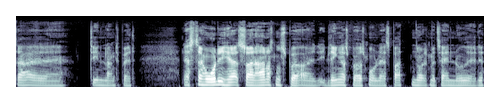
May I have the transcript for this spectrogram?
der uh, det er en lang debat. Lad os tage hurtigt her. Søren Andersen spørger et, længere spørgsmål. Lad os bare nøjes med at tage noget af det.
